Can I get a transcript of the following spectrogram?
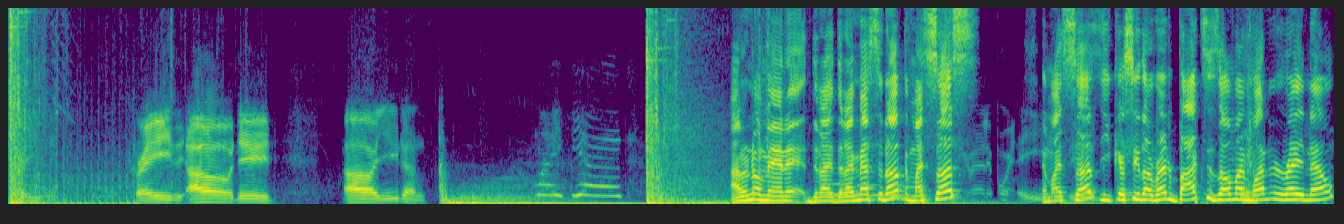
Crazy. Crazy. Oh, dude. Oh, you done. my god. I don't know, man. Did I did I mess it up? Am I sus? Am I sus? You can see the red boxes on my monitor right now.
